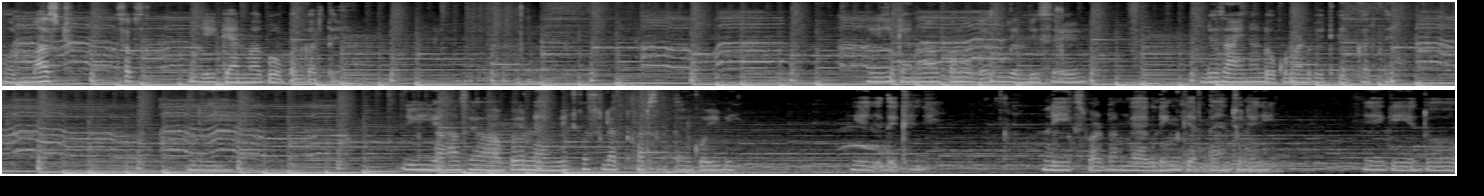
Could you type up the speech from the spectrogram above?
اور مسٹ سب یہ کینوا کو اوپن کرتے ہیں۔ یہ جی اوپن ہو گیا تو جلدی سے ڈیزائن ڈاکومنٹ پہ کلک کرتے جی جی یہاں سے آپ لینگویج کو سلیکٹ کر سکتے ہیں کوئی بھی یہ جی دیکھیں جی لیکس بٹن گیگلنگ کرتے ہیں چلے جی یہ کہ یہ تو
